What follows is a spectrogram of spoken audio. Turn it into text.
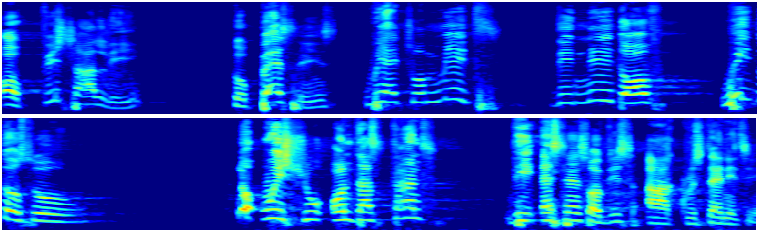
officially to persons were to meet the need of widows. So, no, we should understand the essence of this our Christianity.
